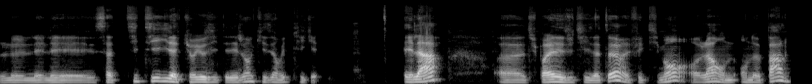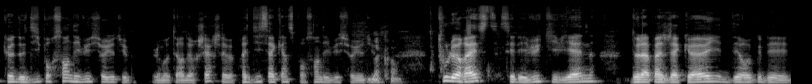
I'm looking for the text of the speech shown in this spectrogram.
les, ça titille la curiosité des gens qu'ils aient envie de cliquer. Et là, euh, tu parlais des utilisateurs, effectivement, là, on, ne parle que de 10% des vues sur YouTube. Le moteur de recherche, c'est à peu près 10 à 15% des vues sur YouTube. Tout le reste, c'est des vues qui viennent de la page d'accueil, des,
